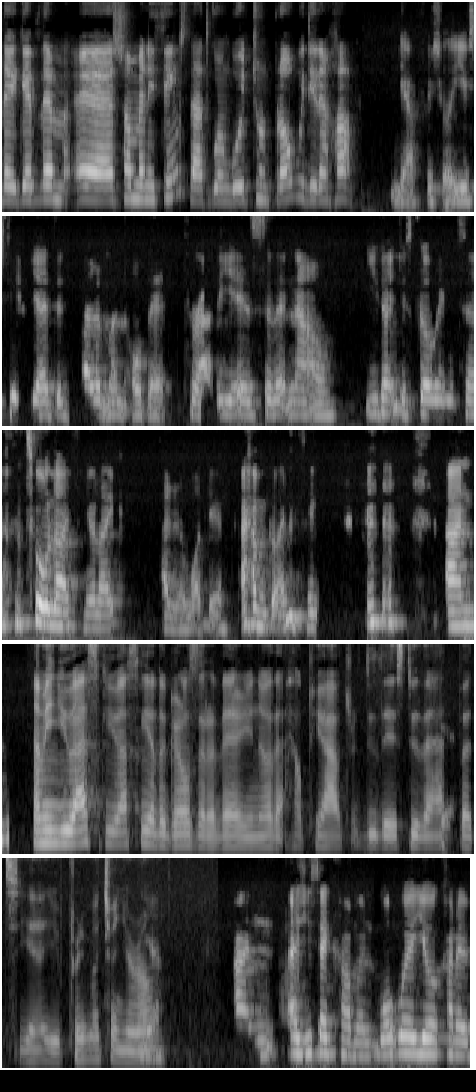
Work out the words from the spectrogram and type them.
they gave them uh, so many things that when we turn pro, we didn't have. Yeah, for sure. You see, yeah, the development of it throughout the years, so that now you don't just go into tour life and you're like, I don't know what to do. I haven't got anything. and I mean, you ask you ask the other girls that are there, you know, that help you out, do this, do that. Yeah. But yeah, you're pretty much on your own. Yeah. And as you said, Carmen, what were your kind of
